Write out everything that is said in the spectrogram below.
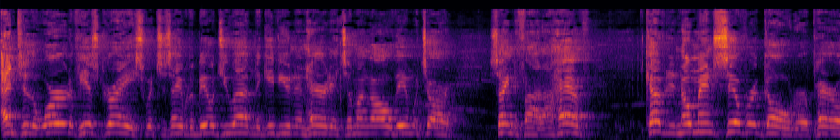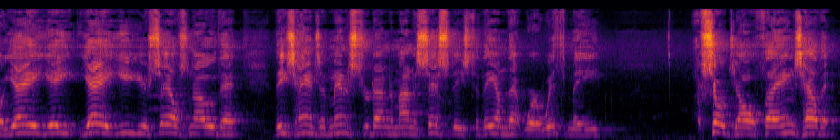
And to the word of his grace, which is able to build you up and to give you an inheritance among all them which are sanctified. I have coveted no man's silver or gold or apparel. Yea, yea, yea, you yourselves know that these hands have ministered unto my necessities to them that were with me. I've showed you all things, how that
